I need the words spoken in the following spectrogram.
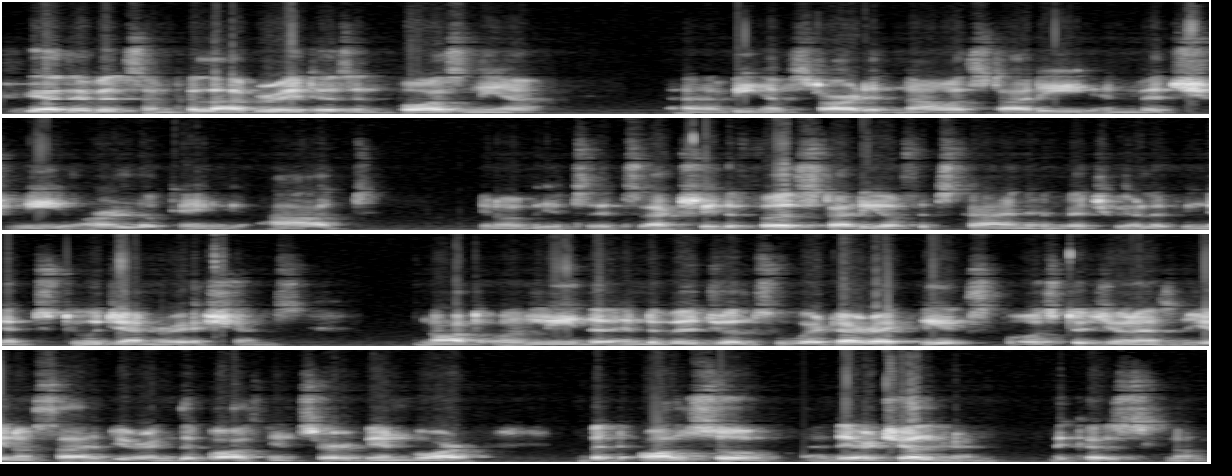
together with some collaborators in Bosnia, uh, we have started now a study in which we are looking at, you know, it's, it's actually the first study of its kind in which we are looking at two generations, not only the individuals who were directly exposed to genocide during the Bosnian Serbian War, but also their children, because, you know,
